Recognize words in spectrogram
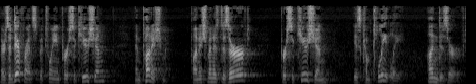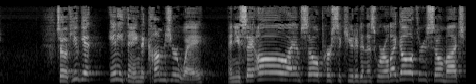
There's a difference between persecution and punishment. Punishment is deserved. Persecution is completely undeserved. So if you get anything that comes your way and you say, Oh, I am so persecuted in this world. I go through so much.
